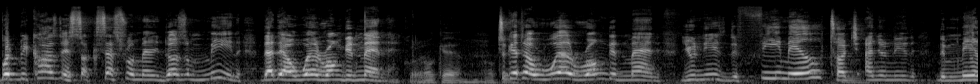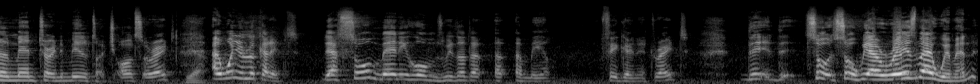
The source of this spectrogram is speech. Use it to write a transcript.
But because they're successful men, it doesn't mean that they are well-rounded men. Okay. To get a well-rounded man, you need the female touch mm. and you need the male mentor, and the male touch also, right? Yeah. And when you look at it, there are so many homes without a, a, a male figure in it, right? The, the, so, so we are raised by women.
